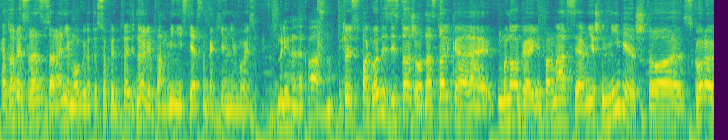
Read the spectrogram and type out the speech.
которые сразу заранее могут это все предотвратить. Ну, или там министерством каким-нибудь. Блин, это классно. То есть с погодой здесь тоже вот настолько много информации о внешнем мире, что скоро,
